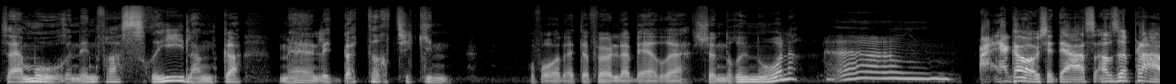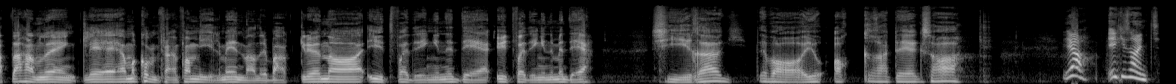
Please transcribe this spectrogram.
så er moren din fra Sri Lanka med litt butter chicken. Og får deg til å føle deg bedre. Skjønner du nå, eller? Um... Nei, Jeg kan oversette, jeg. ass. Altså, Plata handler egentlig om å komme fra en familie med innvandrerbakgrunn og utfordringene, det, utfordringene med det. Chirag, det var jo akkurat det jeg sa. Ja, ikke sant?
